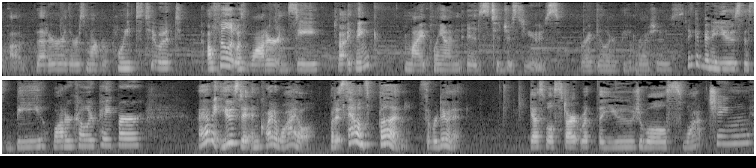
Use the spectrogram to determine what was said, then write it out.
lot better. There's more of a point to it. I'll fill it with water and see, but I think my plan is to just use regular paintbrushes. I think I'm gonna use this B watercolor paper. I haven't used it in quite a while, but it sounds fun, so we're doing it. Guess we'll start with the usual swatching.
